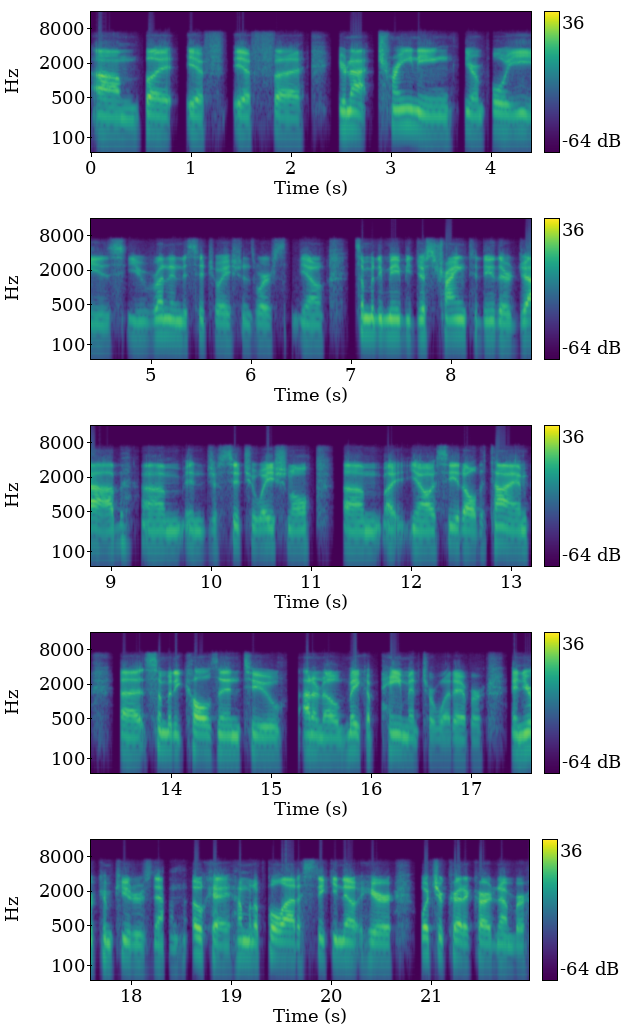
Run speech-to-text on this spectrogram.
um, but if if uh, you're not training your employees, you run into situations where you know somebody may be just trying to do their job um, and just situational. Um, you know, see it all the time. Uh, somebody calls in to, I don't know, make a payment or whatever, and your computer's down. Okay, I'm going to pull out a sticky note here. What's your credit card number,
